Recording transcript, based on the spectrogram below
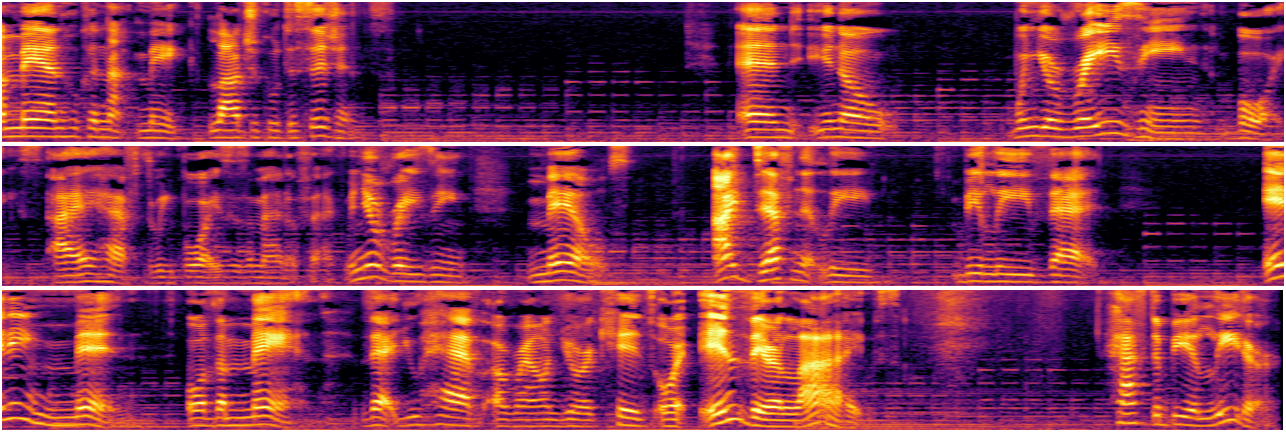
A man who cannot make logical decisions. And, you know, when you're raising boys, I have three boys as a matter of fact. When you're raising males, I definitely believe that any men or the man that you have around your kids or in their lives have to be a leader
